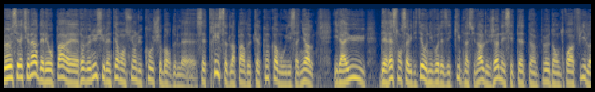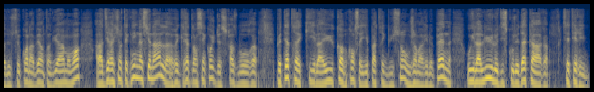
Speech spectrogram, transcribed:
Le sélectionneur des Léopards est revenu sur l'intervention du coach bordelais. C'est triste de la part de quelqu'un comme Willy Sagnol. Il a eu des responsabilités au niveau des équipes nationales de jeunes et c'était un peu dans le droit fil de ce qu'on avait entendu à un moment à la direction technique nationale, regrette l'ancien coach de Strasbourg. Peut-être qu'il a eu comme conseiller Patrick Buisson ou Jean-Marie Le Pen, où il a lu le discours de Dakar. C'est terrible.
